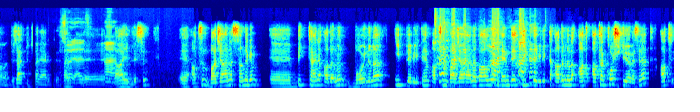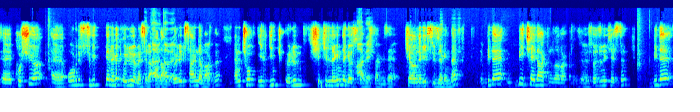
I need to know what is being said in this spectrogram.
ama düzelt lütfen eğer sen Söyle, evet. e, Ha. daha iyi bilirsin. E, atın bacağına sanırım e, bir tane adamın boynuna iple birlikte hem atın bacağına bağlıyor hem de iple birlikte adamın da at ata koş diyor mesela. At e, koşuyor, e, orada sürüklenerek ölüyor mesela Tabii, adam. tabii. Öyle bir sahne de vardı. Yani çok ilginç ölüm şekillerini de göstermişler bize Keanu Reeves üzerinden. Bir de bir şey daha aklımda var. e, Sözünü kestim. Bir de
